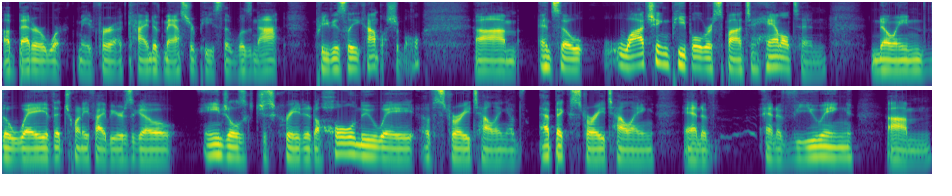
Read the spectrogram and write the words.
a better work made for a kind of masterpiece that was not previously accomplishable. Um, and so watching people respond to hamilton knowing the way that 25 years ago Angels just created a whole new way of storytelling, of epic storytelling, and of and of viewing um,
